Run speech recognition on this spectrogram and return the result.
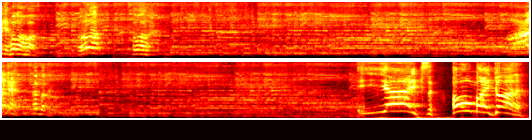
Okay, hold on, hold on. Hold on, hold on. Yikes! Oh my god!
